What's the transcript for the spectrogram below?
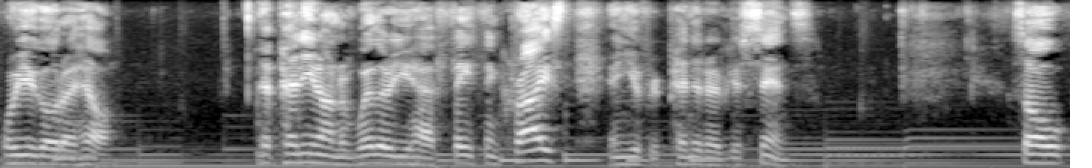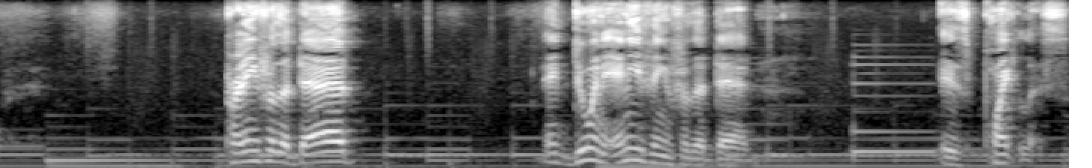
or you go to hell, depending on whether you have faith in Christ and you've repented of your sins. So, praying for the dead and doing anything for the dead is pointless.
